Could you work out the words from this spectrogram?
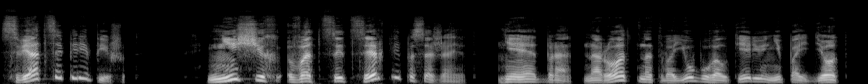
Святца перепишут? Нищих в отцы церкви посажают? Нет, брат, народ на твою бухгалтерию не пойдет.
